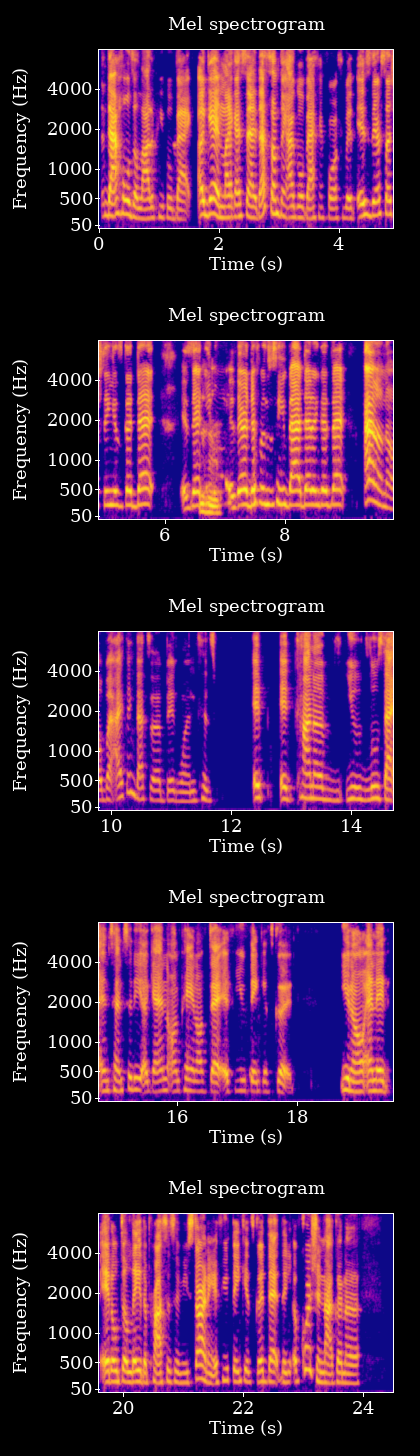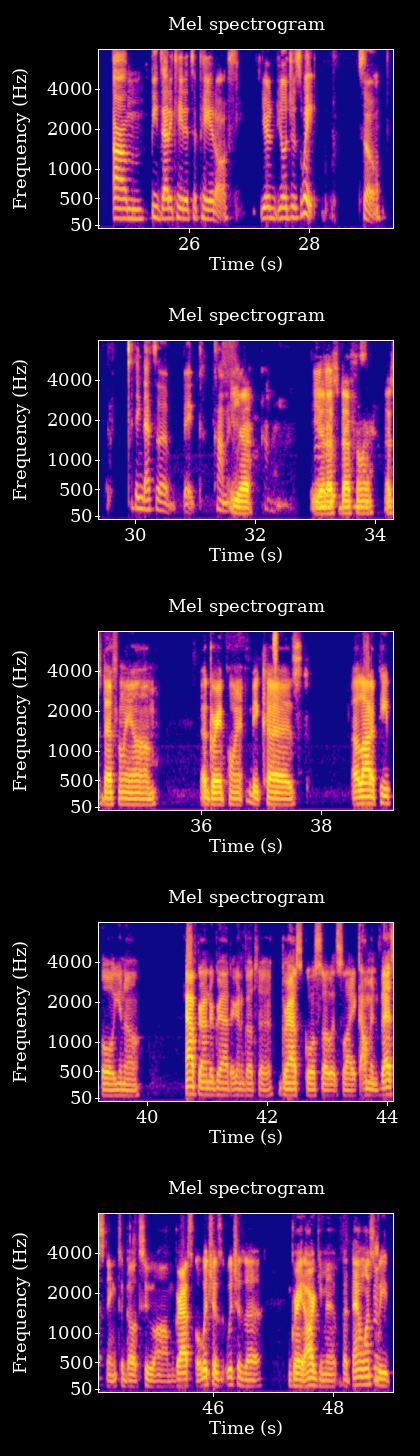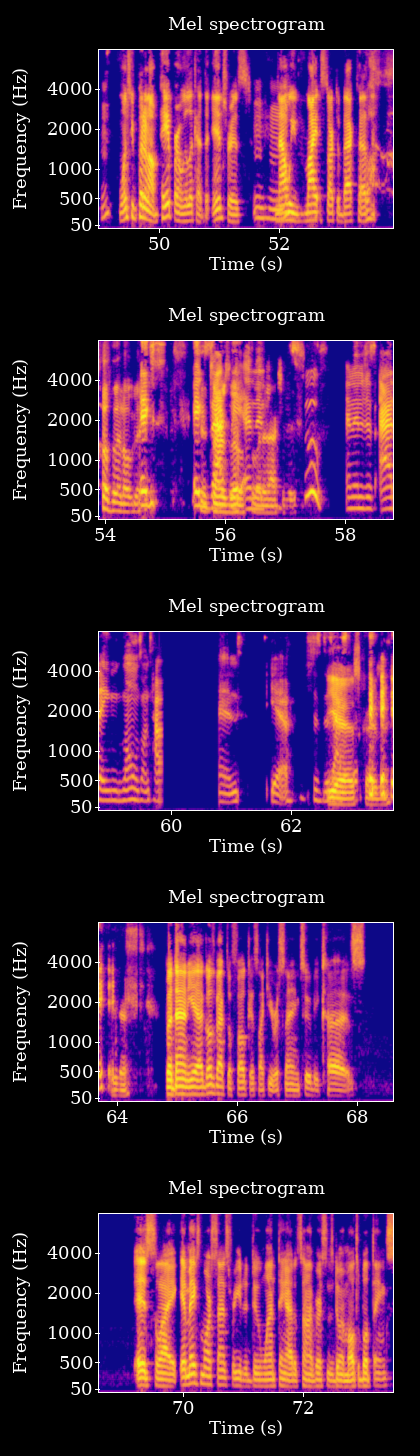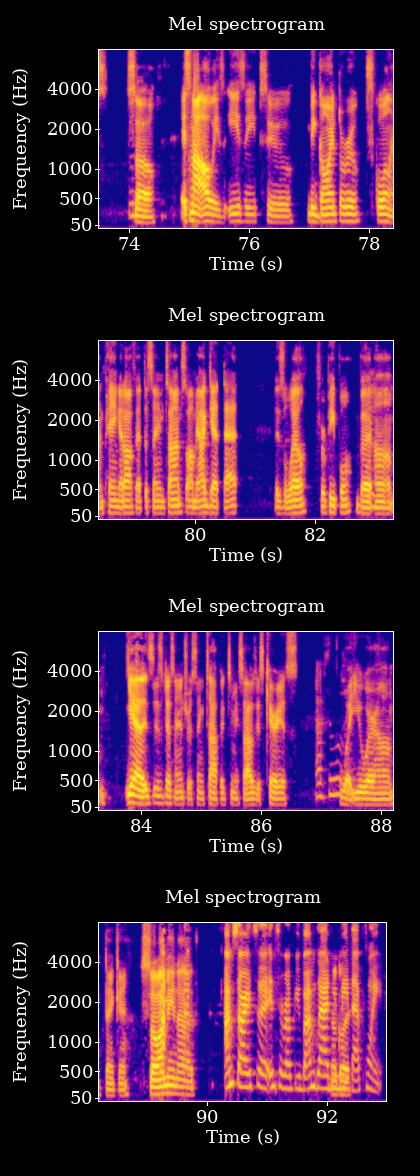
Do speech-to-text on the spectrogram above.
that holds a lot of people back. Again, like I said, that's something I go back and forth with. Is there such thing as good debt? Is there mm-hmm. you know, is there a difference between bad debt and good debt? I don't know, but I think that's a big one because it it kind of you lose that intensity again on paying off debt if you think it's good you know and it it'll delay the process of you starting if you think it's good debt then of course you're not gonna um be dedicated to pay it off. You're you'll just wait. So I think that's a big comment. Yeah. Yeah, mm-hmm. that's definitely that's definitely um a great point because a lot of people, you know, after undergrad they're going to go to grad school so it's like I'm investing to go to um grad school, which is which is a great argument. But then once we mm-hmm. once you put it on paper and we look at the interest, mm-hmm. now we might start to backpedal a little bit. Ex- exactly, and then and then just adding loans on top, and yeah, it's just disaster. yeah, it's crazy. yeah. But then, yeah, it goes back to focus, like you were saying too, because it's like it makes more sense for you to do one thing at a time versus doing multiple things. Mm-hmm. So it's not always easy to be going through school and paying it off at the same time. So I mean, I get that as well for people, but mm-hmm. um, yeah, it's, it's just an interesting topic to me. So I was just curious, absolutely, what you were um thinking. So I mean, uh, I'm sorry to interrupt you, but I'm glad no, you made ahead. that point.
